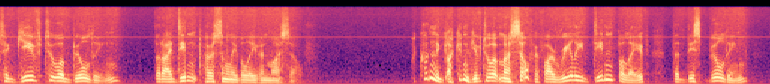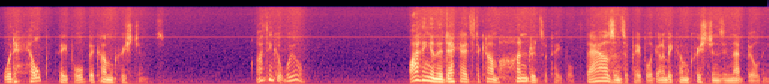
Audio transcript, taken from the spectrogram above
to give to a building that I didn't personally believe in myself. I couldn't, I couldn't give to it myself if I really didn't believe that this building would help people become Christians. I think it will. I think in the decades to come, hundreds of people, thousands of people are going to become Christians in that building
